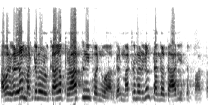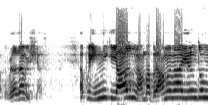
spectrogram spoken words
அவர்கள்லாம் மற்றவர்களுக்காக பிரார்த்தனை பண்ணுவார்கள். மற்றவர்கள் தங்கள் காரியத்தை பார்ப்பார்கள். இவ்வளவுதான் வித்தியாசம். அப்ப இன்னைக்கு யாரும் நம்ம பிராமணனா இருந்தும்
